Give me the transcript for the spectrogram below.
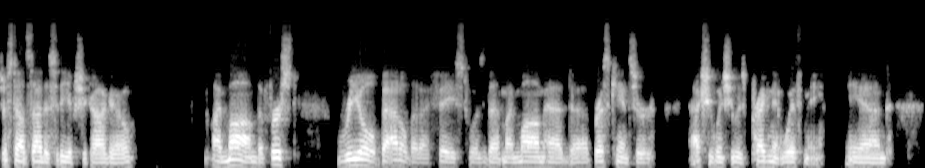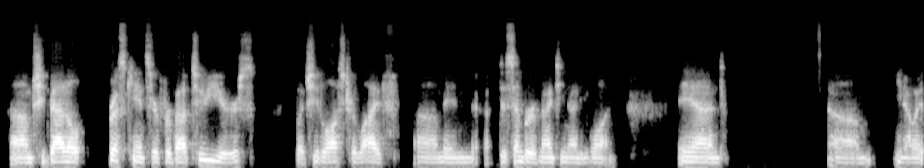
just outside the city of Chicago. My mom, the first real battle that I faced was that my mom had uh, breast cancer actually when she was pregnant with me. And um, she battled breast cancer for about two years, but she lost her life um, in December of 1991. And, um, you know, at,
